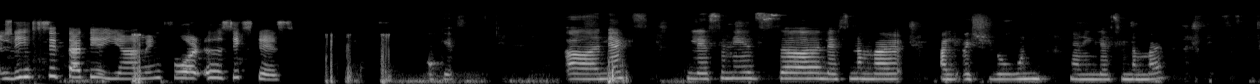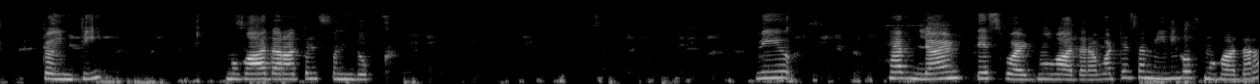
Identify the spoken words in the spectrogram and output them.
لستة أيام for uh, six days. Okay. Uh, next lesson is uh, lesson number al-ishrun, yani lesson number 20. Mughadaratul Funduk. We have learned this word, Mughadara. What is the meaning of Mughadara?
